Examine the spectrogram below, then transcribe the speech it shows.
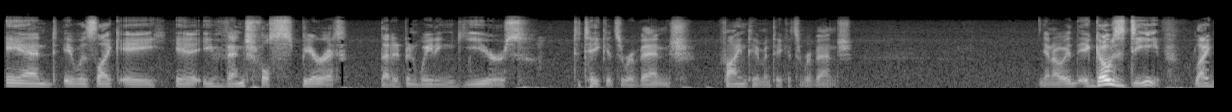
and it was like a, a, a vengeful spirit that had been waiting years to take its revenge, find him and take its revenge. You know, it, it goes deep. Like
